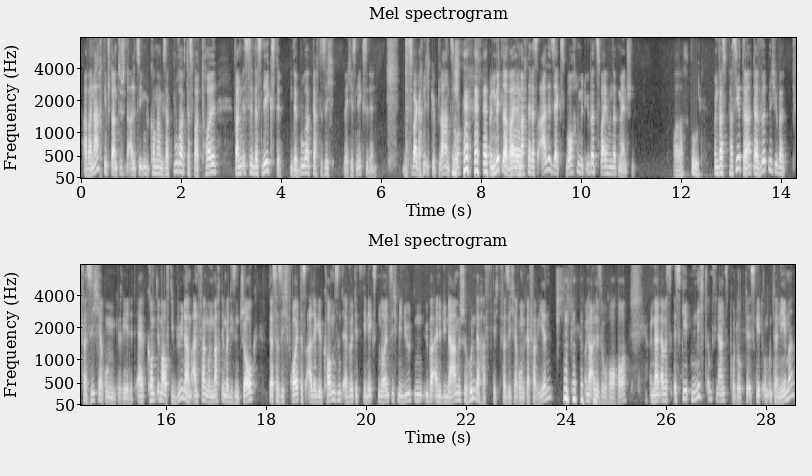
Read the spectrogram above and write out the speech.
Aber nach dem Stammtisch sind alle zu ihm gekommen, haben gesagt, Burak, das war toll wann ist denn das nächste? Und der Burak dachte sich, welches nächste denn? Das war gar nicht geplant so. Und mittlerweile macht er das alle sechs Wochen mit über 200 Menschen. Oh, das ist gut. Und was passiert da? Da wird nicht über Versicherungen geredet. Er kommt immer auf die Bühne am Anfang und macht immer diesen Joke, dass er sich freut, dass alle gekommen sind. Er wird jetzt die nächsten 90 Minuten über eine dynamische Hundehaftpflichtversicherung referieren. und alle so, hoho. Und dann, aber es, es geht nicht um Finanzprodukte, es geht um Unternehmer,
